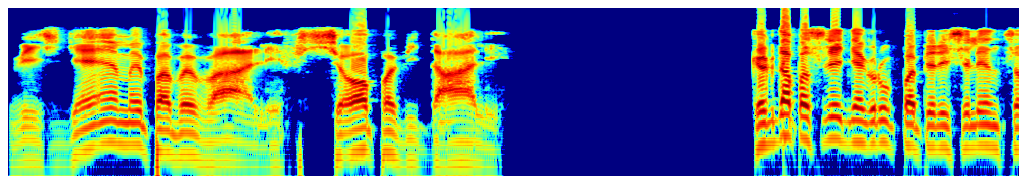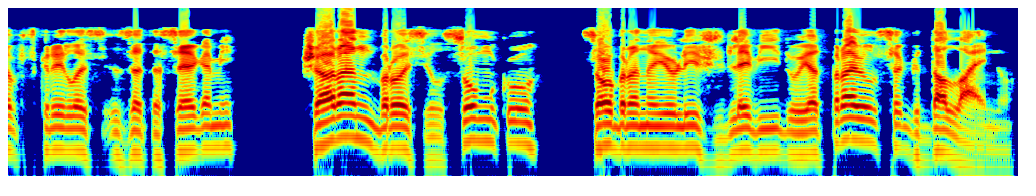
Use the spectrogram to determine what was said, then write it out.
Везде мы побывали, все повидали. Когда последняя группа переселенцев скрылась за тесегами, Шаран бросил сумку, собранную лишь для виду, и отправился к Далайну.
